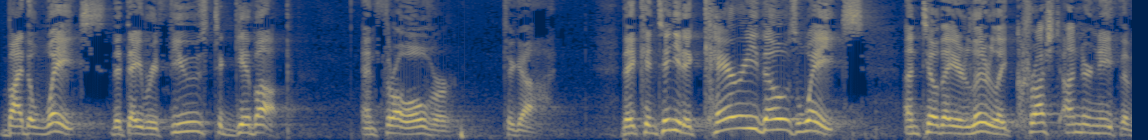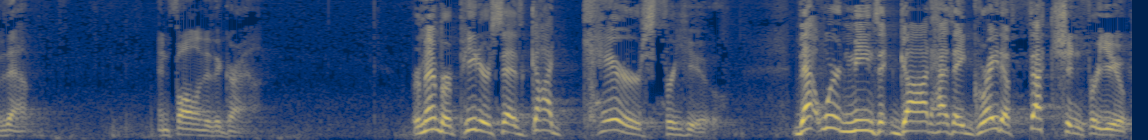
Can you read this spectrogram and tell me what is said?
by the weights that they refuse to give up and throw over to God. They continue to carry those weights until they are literally crushed underneath of them and fall into the ground. Remember, Peter says God cares for you. That word means that God has a great affection for you.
